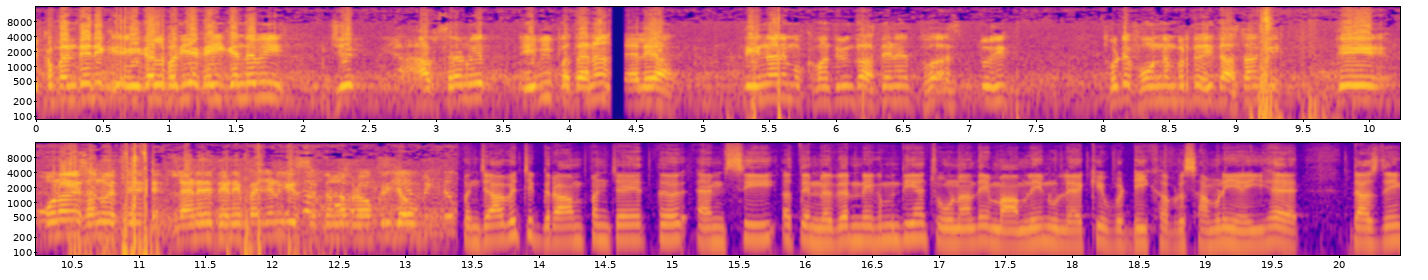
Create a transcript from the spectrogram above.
ਇੱਕ ਬੰਦੇ ਨੇ ਇਹ ਗੱਲ ਵਧੀਆ ਕਹੀ, ਕਹਿੰਦਾ ਵੀ ਜੇ ਅਫਸਰਾਂ ਨੂੰ ਇਹ ਇਹ ਵੀ ਪਤਾ ਨਾ, ਲੈ ਲਿਆ ਤੇ ਇਹਨਾਂ ਨੇ ਮੁੱਖ ਮੰਤਰੀ ਨੂੰ ਦੱਸ ਦੇਣਾ। ਤੁਸੀਂ ਤੁਹਾਡੇ ਫੋਨ ਨੰਬਰ ਤੇ ਅਸੀਂ ਦੱਸ ਦਾਂਗੇ ਤੇ ਉਹਨਾਂ ਨੇ ਸਾਨੂੰ ਇੱਥੇ ਲੈਣੇ ਦੇ ਦੇਣੇ ਪੈ ਜਾਣਗੇ ਸਰਕਾਰ ਨੌਕਰੀ ਜਾਊਗੀ ਪੰਜਾਬ ਵਿੱਚ ਗ੍ਰਾਮ ਪੰਚਾਇਤ ਐਮਸੀ ਅਤੇ ਨਗਰ ਨਿਗਮ ਦੀਆਂ ਚੋਣਾਂ ਦੇ ਮਾਮਲੇ ਨੂੰ ਲੈ ਕੇ ਵੱਡੀ ਖਬਰ ਸਾਹਮਣੇ ਆਈ ਹੈ। ਦੱਸਦੇ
